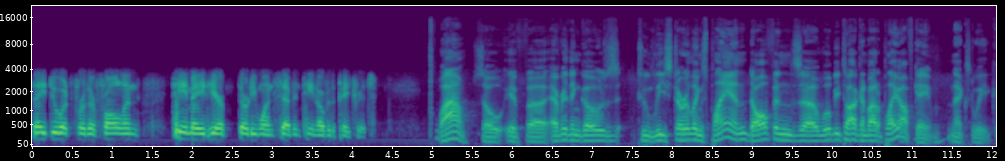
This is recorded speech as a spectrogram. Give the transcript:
they do it for their fallen teammate here, 31-17 over the Patriots. Wow. So if uh, everything goes to Lee Sterling's plan, Dolphins uh, will be talking about a playoff game next week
